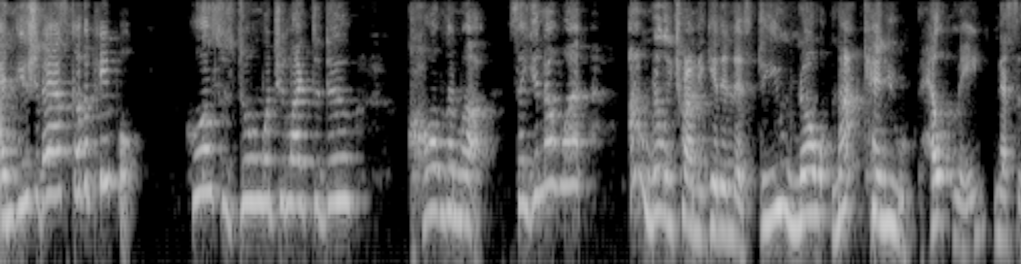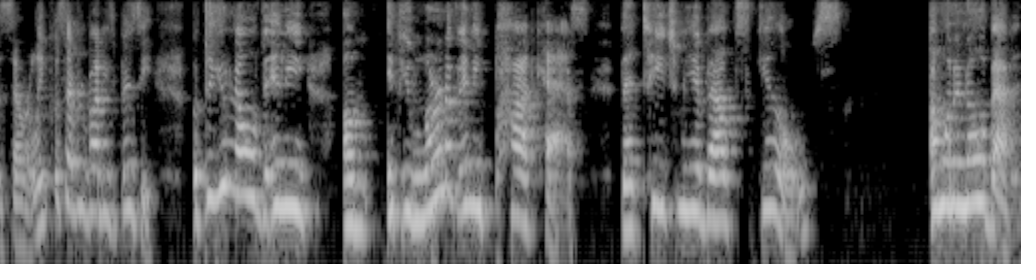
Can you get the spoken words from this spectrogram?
and you should ask other people. Who else is doing what you like to do? Call them up. Say, you know what? I'm really trying to get in this. Do you know, not can you help me necessarily, because everybody's busy, but do you know of any, um, if you learn of any podcasts that teach me about skills, I want to know about it.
